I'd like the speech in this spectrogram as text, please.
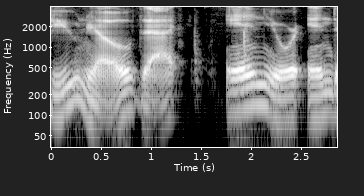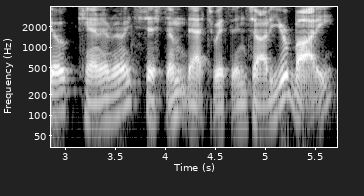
you know that in your endocannabinoid system, that's with inside of your body,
